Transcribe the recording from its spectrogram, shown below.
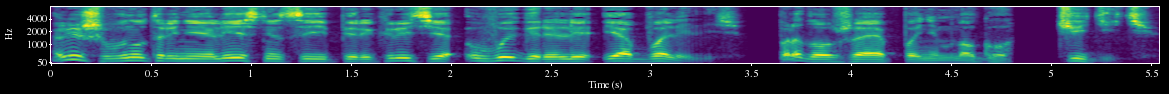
Лишь внутренние лестницы и перекрытия выгорели и обвалились, продолжая понемногу чадить.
